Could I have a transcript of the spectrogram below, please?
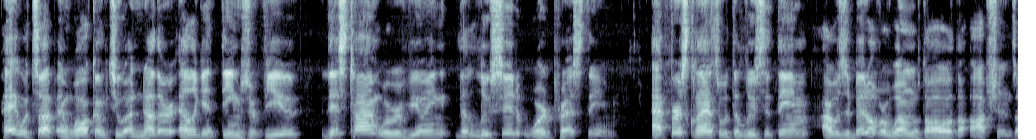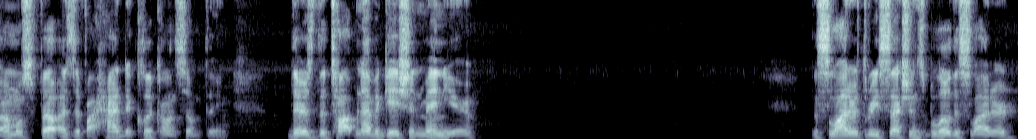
Hey, what's up, and welcome to another Elegant Themes review. This time we're reviewing the Lucid WordPress theme. At first glance with the Lucid theme, I was a bit overwhelmed with all of the options. I almost felt as if I had to click on something. There's the top navigation menu, the slider three sections below the slider,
